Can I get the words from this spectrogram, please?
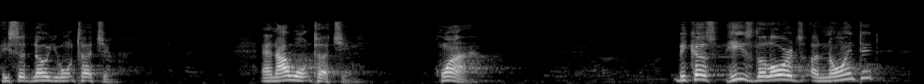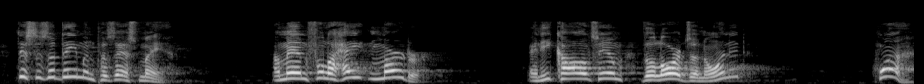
He said, No, you won't touch him. And I won't touch him. Why? Because he's the Lord's anointed? This is a demon possessed man. A man full of hate and murder. And he calls him the Lord's anointed? Why?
